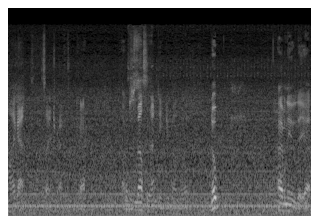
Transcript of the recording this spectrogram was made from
Well, I got sidetracked. Okay. I'm Hope just, something else is empty, too, by the way. nope. I haven't needed it yet.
